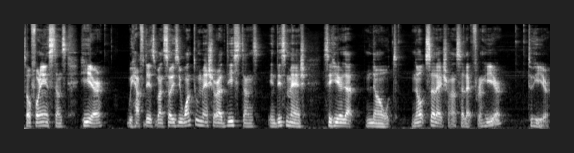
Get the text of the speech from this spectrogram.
so for instance here we have this one so if you want to measure a distance in this mesh see here that node node selection and select from here to here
